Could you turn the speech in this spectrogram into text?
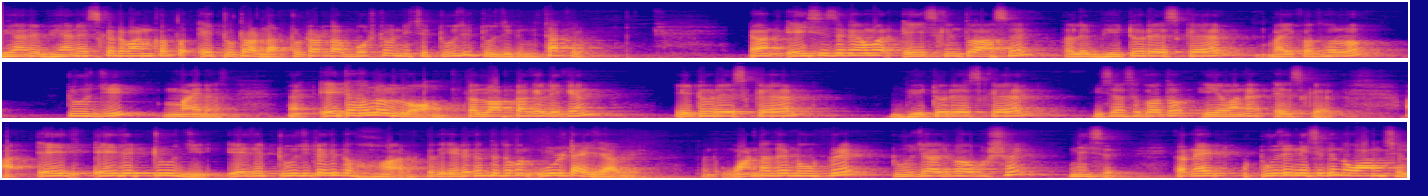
ভিয়ানে ভিয়ানের স্কোয়ারের মান কত? এই টোটালটা টোটালটা বসল, নিচে টু জি টু জি কিন্তু থাকল। এখন এইচ থেকে আমার এইচ কিন্তু আছে, তাহলে ভিটোর স্কোয়ার বাই কত হলো? টু জি মাইনাস এটা হলো লব তা লবটাকে লিখেন এ টুর স্কোয়ার ভিটোর স্কোয়ার নিচে আছে কত এ ওয়ানের স্কোয়ার আর এই এই যে টু জি এই যে টু জিটা কিন্তু হর কিন্তু এটা কিন্তু তখন উল্টাই যাবে ওয়ানটা যাবে উপরে টু জি আসবে অবশ্যই নিচে। কারণ এই টু জি নিচে কিন্তু ওয়ান ছিল,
